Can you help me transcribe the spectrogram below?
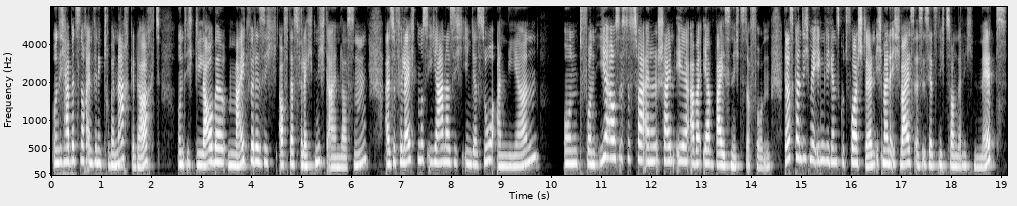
Und ich habe jetzt noch ein wenig drüber nachgedacht und ich glaube, Mike würde sich auf das vielleicht nicht einlassen. Also vielleicht muss Iana sich ihm ja so annähern. Und von ihr aus ist es zwar eine Scheinehe, aber er weiß nichts davon. Das könnte ich mir irgendwie ganz gut vorstellen. Ich meine, ich weiß, es ist jetzt nicht sonderlich nett.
